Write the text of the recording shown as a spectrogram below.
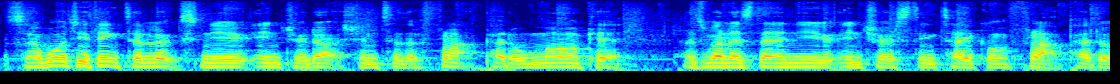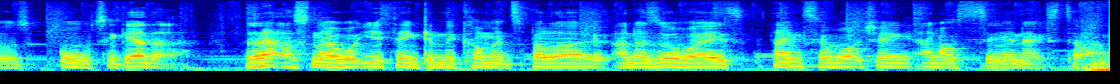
So what do you think to Look's new introduction to the flat pedal market, as well as their new interesting take on flat pedals altogether? Let us know what you think in the comments below, and as always, thanks for watching, and I'll see you next time.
